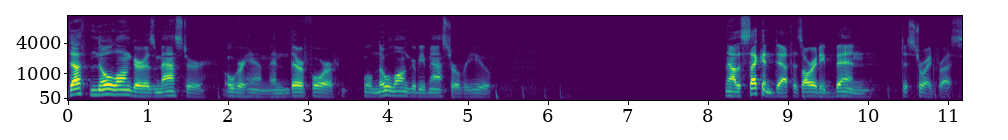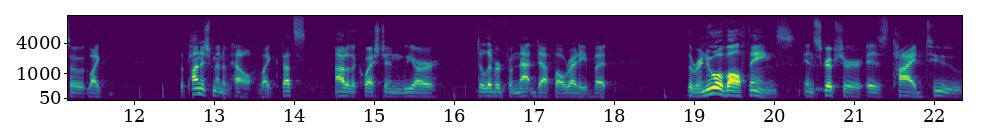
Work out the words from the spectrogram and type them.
Death no longer is master over him and therefore will no longer be master over you. Now, the second death has already been destroyed for us. So, like, the punishment of hell, like, that's out of the question. We are delivered from that death already. But the renewal of all things in Scripture is tied to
